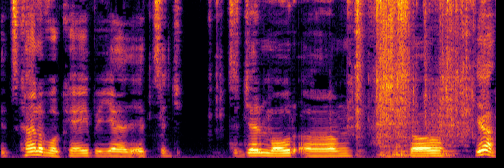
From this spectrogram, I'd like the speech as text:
it's kind of okay but yeah it's a it's a jet mode um so yeah.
